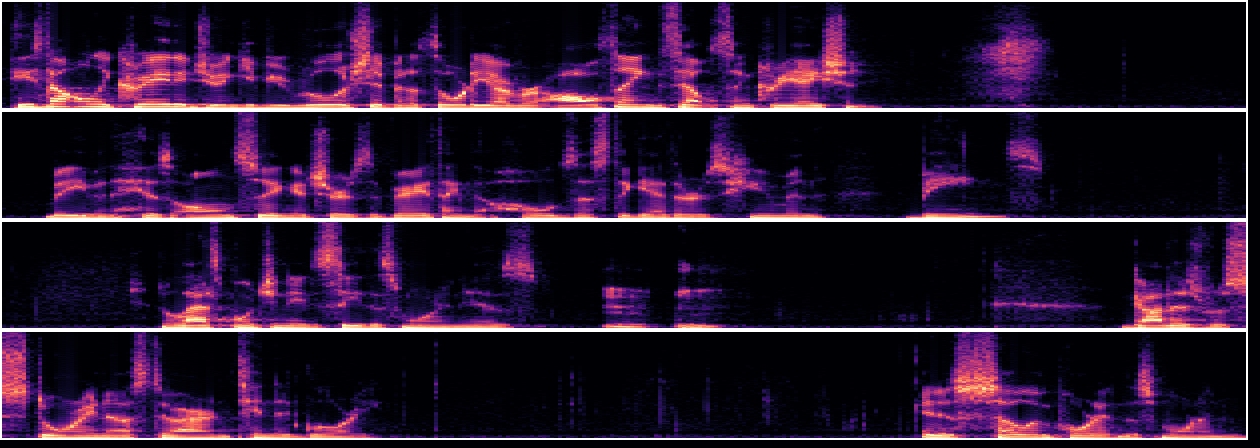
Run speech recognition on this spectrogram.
He's not only created you and give you rulership and authority over all things else in creation but even his own signature is the very thing that holds us together as human beings. the last point you need to see this morning is God is restoring us to our intended glory. It is so important this morning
